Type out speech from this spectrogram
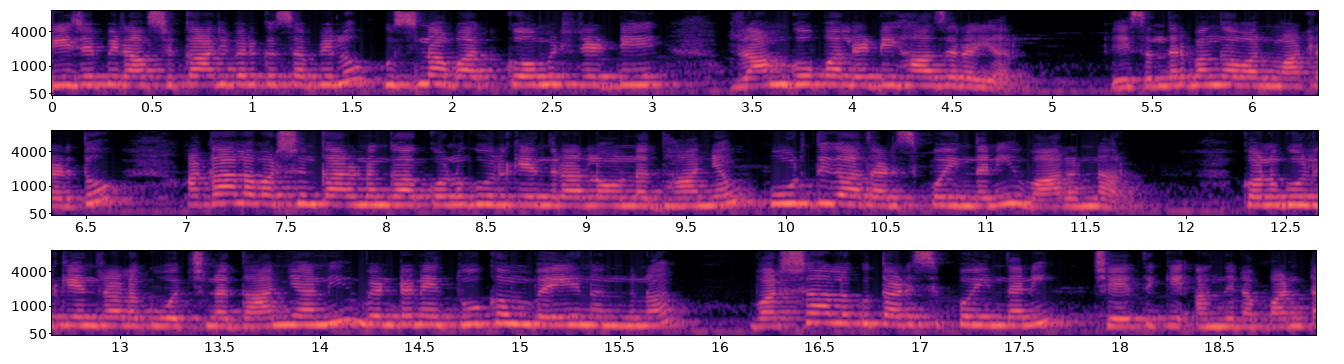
బీజేపీ రాష్ట్ర కార్యవర్గ సభ్యులు హుస్నాబాద్ కోమిటిరెడ్డి రామ్ గోపాల్ రెడ్డి హాజరయ్యారు. ఈ సందర్భంగా వారు మాట్లాడుతూ అకాల వర్షం కారణంగా కొనుగోలు కేంద్రాల్లో ఉన్న ధాన్యం పూర్తిగా తడిసిపోయిందని వారన్నారు. కొనుగోలు కేంద్రాలకు వచ్చిన ధాన్యాన్ని వెంటనే తూకం వేయనందున వర్షాలకు తడిసిపోయిందని చేతికి అందిన పంట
